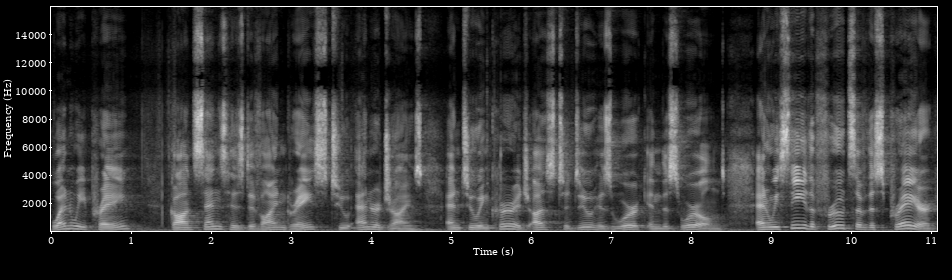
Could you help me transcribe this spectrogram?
When we pray, God sends His divine grace to energize and to encourage us to do His work in this world. And we see the fruits of this prayer,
